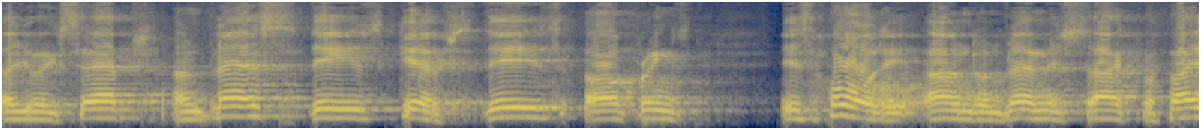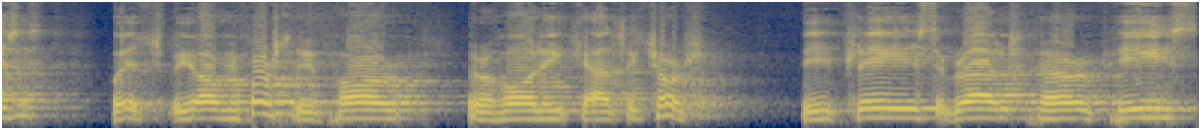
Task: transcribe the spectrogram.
that you accept and bless these gifts, these offerings, these holy and unblemished sacrifices, which we offer firstly for your holy Catholic Church. Be pleased to grant her peace,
